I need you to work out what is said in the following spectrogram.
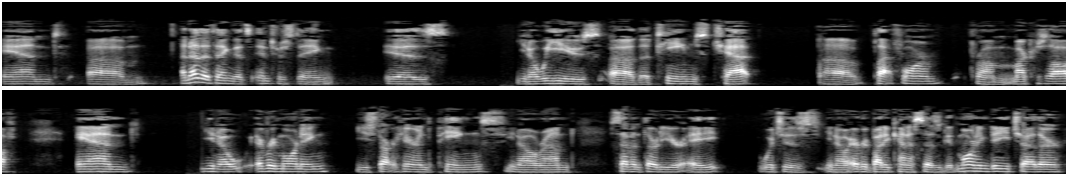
And, um, another thing that's interesting is, you know, we use, uh, the Teams chat, uh, platform from Microsoft and, you know, every morning you start hearing the pings, you know, around 7.30 or 8, which is, you know, everybody kind of says good morning to each other.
